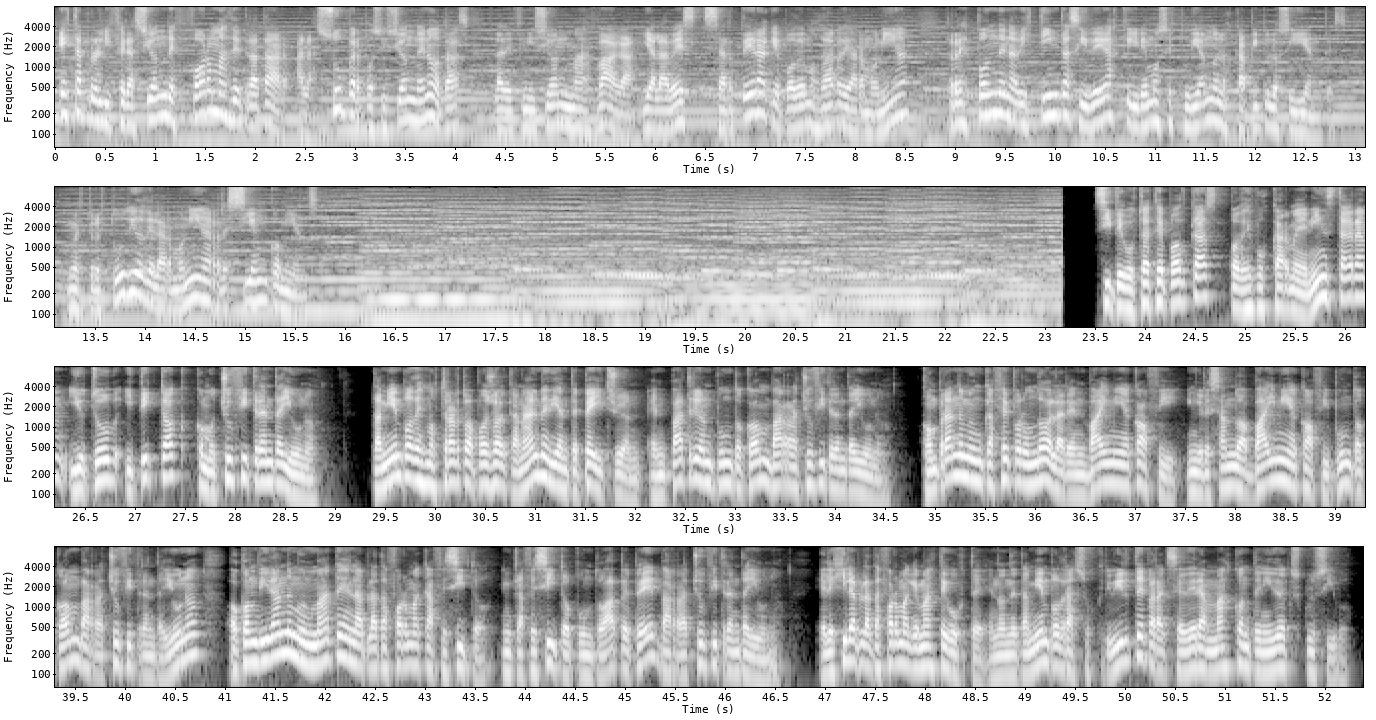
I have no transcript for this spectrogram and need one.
Esta proliferación de formas de tratar a la superposición de notas, la definición más vaga y a la vez certera que podemos dar de armonía, responden a distintas ideas que iremos estudiando en los capítulos siguientes. Nuestro estudio de la armonía recién comienza. Si te gustó este podcast, podés buscarme en Instagram, YouTube y TikTok como Chufi31. También podés mostrar tu apoyo al canal mediante Patreon en patreon.com barra chufi31, comprándome un café por un dólar en Buy ingresando a buymeacoffee.com barra chufi31 o convidándome un mate en la plataforma Cafecito en cafecito.app barra chufi31. Elegí la plataforma que más te guste, en donde también podrás suscribirte para acceder a más contenido exclusivo.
